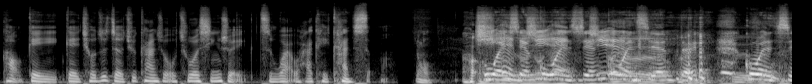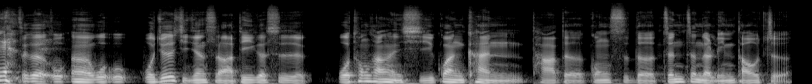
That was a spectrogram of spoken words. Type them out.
好，给给求职者去看，说我除了薪水之外，我还可以看什么？哦。顾问先，顾问先，顾问先，对，顾问先。这个我，呃，我我我觉得几件事啊。第一个是我通常很习惯看他的公司的真正的领导者，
